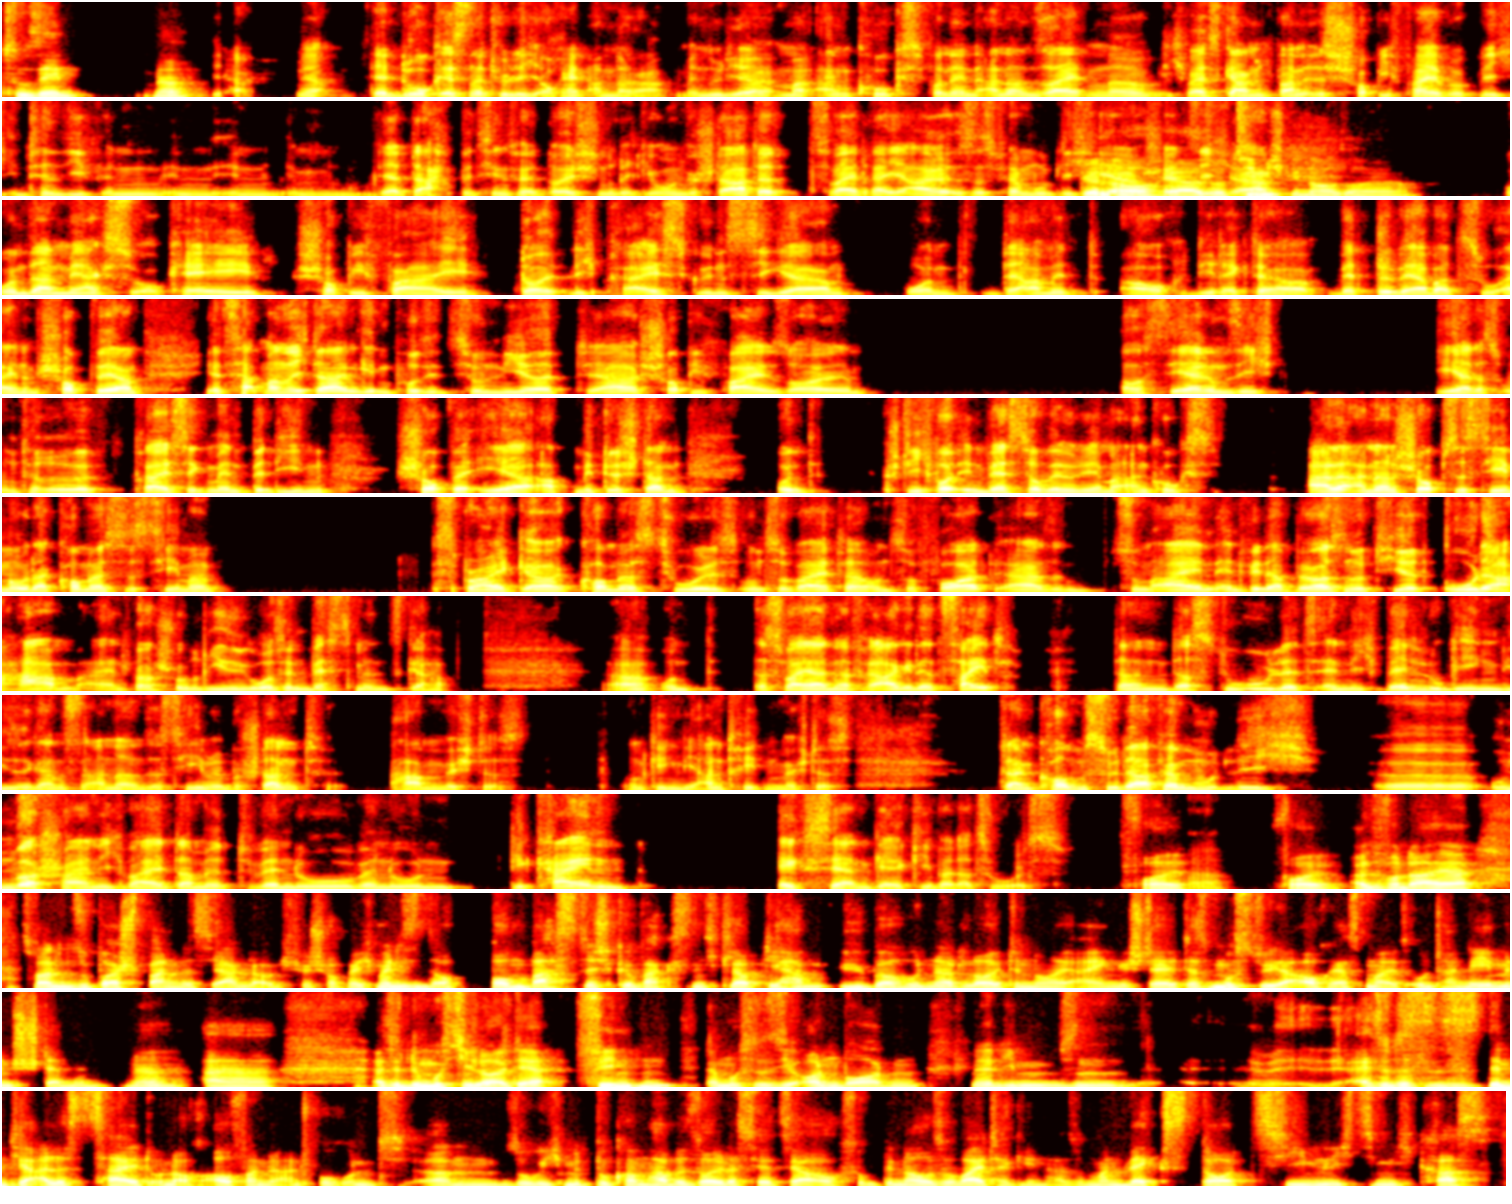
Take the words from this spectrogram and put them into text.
zu sehen. Ne? Ja, ja. Der Druck ist natürlich auch ein anderer. Wenn du dir mal anguckst von den anderen Seiten, ne, ich weiß gar nicht, wann ist Shopify wirklich intensiv in, in, in, in der Dach- bzw. deutschen Region gestartet? Zwei, drei Jahre ist es vermutlich. Genau, her, ja, so ich, ziemlich ja. genau so, ja. Und dann merkst du, okay, Shopify deutlich preisgünstiger, und damit auch direkter Wettbewerber zu einem Shopware. Jetzt hat man sich dahingehend positioniert, ja, Shopify soll aus deren Sicht eher das untere Preissegment bedienen, Shopware eher ab Mittelstand und Stichwort Investor, wenn du dir mal anguckst, alle anderen Shop-Systeme oder Commerce-Systeme, Spriker, Commerce Tools und so weiter und so fort, ja, sind zum einen entweder börsennotiert oder haben einfach schon riesengroße Investments gehabt. Ja, und das war ja eine Frage der Zeit, dann, dass du letztendlich, wenn du gegen diese ganzen anderen Systeme Bestand haben möchtest und gegen die antreten möchtest, dann kommst du da vermutlich äh, unwahrscheinlich weit damit, wenn du, wenn du dir keinen externen Geldgeber dazu holst. Voll. Ja. Voll. Also von daher, es war ein super spannendes Jahr, glaube ich, für Shopware. Ich meine, die sind auch bombastisch gewachsen. Ich glaube, die haben über 100 Leute neu eingestellt. Das musst du ja auch erstmal als Unternehmen stemmen. Ne? Äh, also du musst die Leute ja finden, dann musst du sie onboarden. Ne? Die müssen, also das, das, nimmt ja alles Zeit und auch Aufwand in Anspruch. Und ähm, so wie ich mitbekommen habe, soll das jetzt ja auch so genauso weitergehen. Also man wächst dort ziemlich, ziemlich krass,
